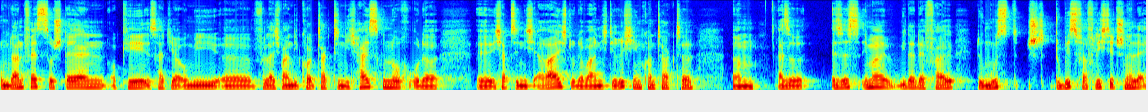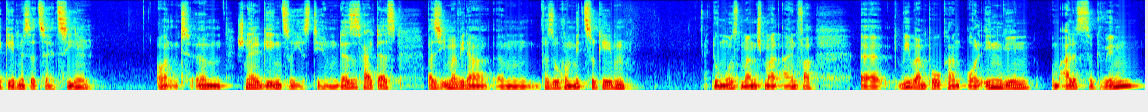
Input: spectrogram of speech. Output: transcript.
um dann festzustellen, okay, es hat ja irgendwie, äh, vielleicht waren die Kontakte nicht heiß genug oder äh, ich habe sie nicht erreicht oder waren nicht die richtigen Kontakte. Ähm, also es ist immer wieder der Fall, du musst, du bist verpflichtet, schnelle Ergebnisse zu erzielen und ähm, schnell gegenzujustieren. Und das ist halt das, was ich immer wieder ähm, versuche mitzugeben. Du musst manchmal einfach, äh, wie beim Pokern, all in gehen, um alles zu gewinnen.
